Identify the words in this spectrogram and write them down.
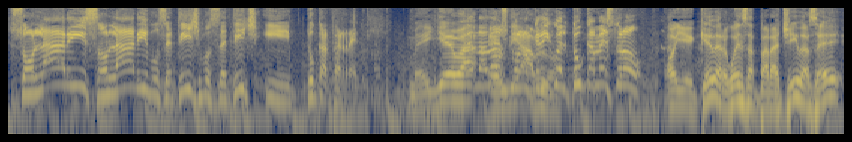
Solari, Solari, Bucetich, Bucetich y Tuca Ferretti. Me lleva Vamos con lo que dijo el Tuca, maestro. Oye, qué vergüenza para Chivas, ¿eh?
